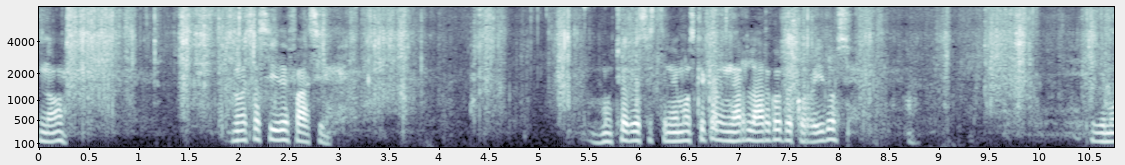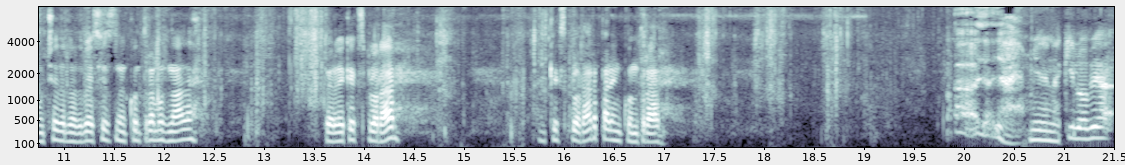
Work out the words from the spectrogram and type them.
No, no es así de fácil. Muchas veces tenemos que caminar largos recorridos y muchas de las veces no encontramos nada. Pero hay que explorar. Hay que explorar para encontrar. Ay, ay, ay. Miren, aquí lo había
